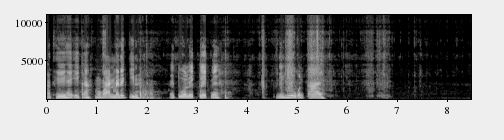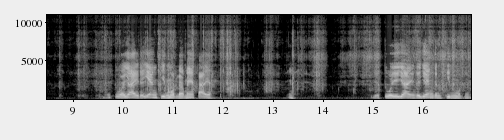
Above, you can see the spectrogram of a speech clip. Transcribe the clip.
อาเทให้อีกอะเมื่อวานไม่ได้กิน ไอตัวเล็กๆเนี่ยนี่หิ้วกันตาย ไอตัวใหญ่ก็แย่งกินหมดแล้วแม่ไปอะอืมเดี๋ยวตัวใหญ่ๆก็แย่งกันกินหมดเลย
